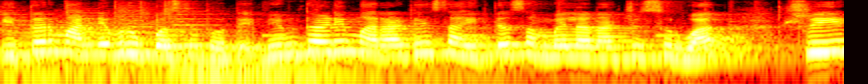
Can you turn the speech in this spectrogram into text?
इतर मान्यवर उपस्थित होते. भीमथडी मराठी साहित्य संमेलनाची सुरुवात श्री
